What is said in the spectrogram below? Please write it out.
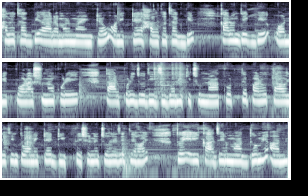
ভালো থাকবে আর আমার মাইন্ডটাও অনেকটাই হালকা থাকবে। কারণ দেখবে অনেক পড়াশোনা করে। তারপরে যদি জীবনে কিছু না করতে পারো, তাহলে কিন্তু অনেকটাই ডিপ্রেশনে চলে যেতে হয়। তো এই কাজের মাধ্যমে আমি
